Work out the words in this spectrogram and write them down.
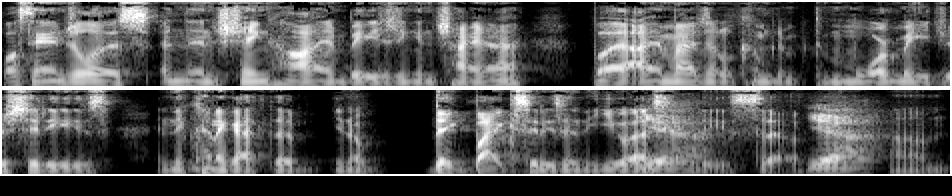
Los Angeles, and then Shanghai and Beijing in China. But I imagine it'll come to, to more major cities and they kind of got the, you know, big bike cities in the US yeah. at least. So, yeah. Um,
